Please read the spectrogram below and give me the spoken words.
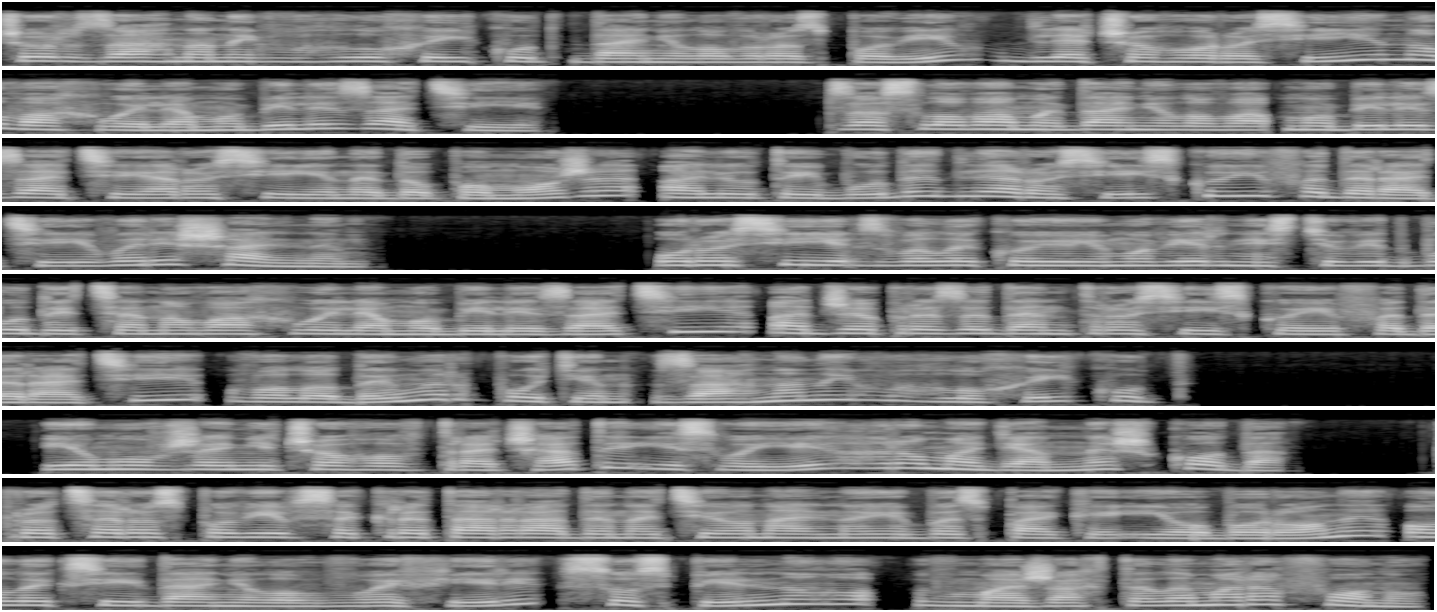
щур загнаний в глухий кут, Данілов розповів, для чого Росії нова хвиля мобілізації. За словами Данілова, мобілізація Росії не допоможе, а лютий буде для Російської Федерації вирішальним. У Росії з великою ймовірністю відбудеться нова хвиля мобілізації, адже президент Російської Федерації Володимир Путін загнаний в глухий кут. Йому вже нічого втрачати і своїх громадян не шкода. Про це розповів секретар Ради національної безпеки і оборони Олексій Данілов в ефірі Суспільного в межах телемарафону.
